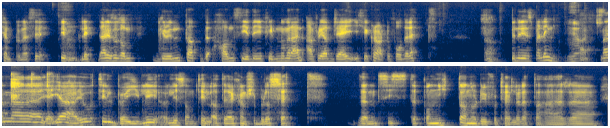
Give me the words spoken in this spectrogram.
kjempemessig. Ypperlig. Det er liksom sånn Grunnen til at han sier det i film nummer én, er fordi at Jay ikke klarte å få det rett Ja. under innspilling. Ja. Men uh, jeg, jeg er jo tilbøyelig liksom, til at jeg kanskje burde sett den siste på nytt, da, når du forteller dette her. eh,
